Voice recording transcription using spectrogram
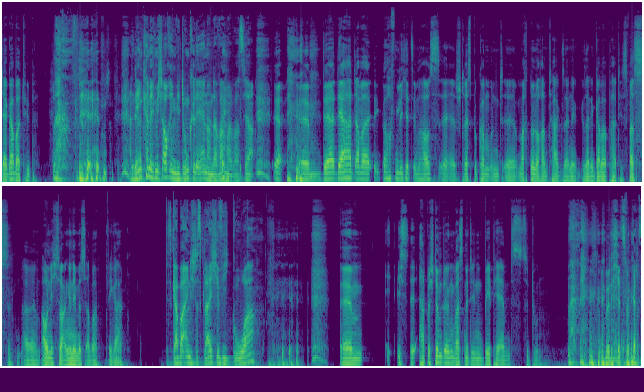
der Gabber-Typ. An den kann ich mich auch irgendwie dunkel erinnern, da war mal was, ja. Ja, ähm, der, der hat aber hoffentlich jetzt im Haus äh, Stress bekommen und äh, macht nur noch am Tag seine, seine Gabba-Partys, was äh, auch nicht so angenehm ist, aber egal. Es gab aber eigentlich das gleiche wie Goa. Ähm, ich, äh, hat bestimmt irgendwas mit den BPMs zu tun. Würde ich jetzt mal ganz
